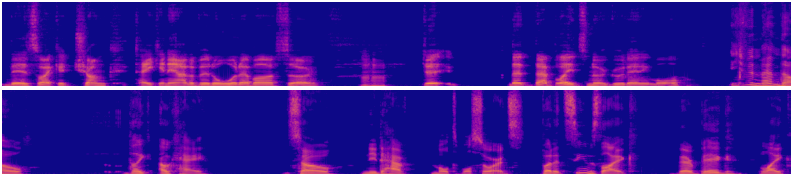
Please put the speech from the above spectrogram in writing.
there's like a chunk taken out of it or whatever, so Mhm. ju- that that blade's no good anymore. even then though like okay so need to have multiple swords but it seems like their big like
